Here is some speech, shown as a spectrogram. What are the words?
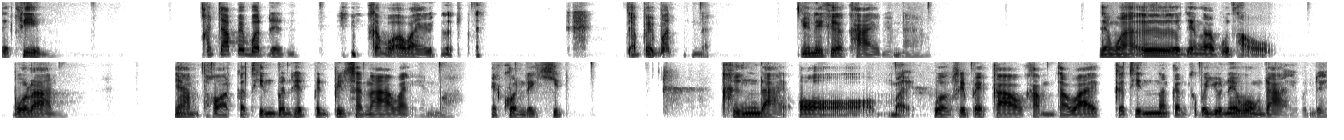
ศครีม เขาจับไปเบิดเด่นเขาบอกเอาไว้เจับไปเบิดน่ะอยู่ในเครือข่ายนั่นนะยังว่า เออยังว่าผู้เฒ่าโบราณย่ามถอดกระถินเป็นเห็ดเป็นปริศนาไว้เห็นบ่ให้คนได้คิด ขึงได้อ้อมไว้พวกสิไปกาวคำถวายกระถินนั่นกันเข้าไปอยู่ในวงได้เพิ่นเด้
